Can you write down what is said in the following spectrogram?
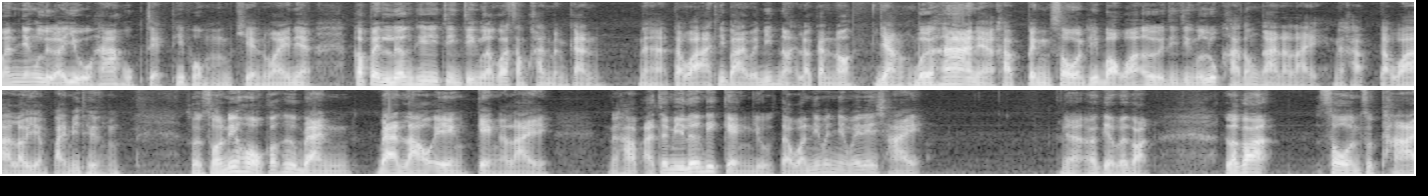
มันยังเหลืออยู่ 5 6 7 ที่ผมเขียนไว้เนี่ยก็เป็นเรื่องที่จริง ๆ แล้วก็สำคัญเหมือนกันนะฮะแต่ว่าอธิบายไว้นิดหน่อยแล้วกันเนาะอย่างเบอร์5เนี่ยครับเป็นโซนที่บอกว่าเออจริงๆแล้วลูกค้าต้องการอะไรนะครับแต่ว่าเรายังไปไม่ถึง ส่วนโซนที่ 6 ก็คือแบรนด์แบรนด์เราเองเก่งอะไรนะครับอาจจะมีเรื่องที่เก่งอยู่ แต่วันนี้มันยังไม่ได้ใช้เนี่ยก็เก็บไว้ก่อน แล้วก็ โซนสุดท้าย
